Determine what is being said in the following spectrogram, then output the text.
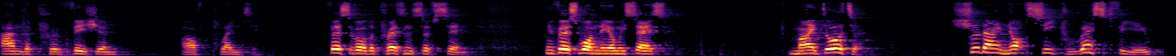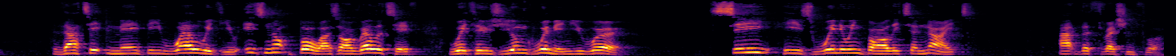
and the provision of plenty. First of all, the presence of sin. In verse 1, Naomi says, my daughter, should I not seek rest for you, that it may be well with you? Is not Boaz our relative, with whose young women you were? See, he is winnowing barley tonight at the threshing floor.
